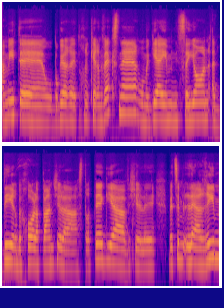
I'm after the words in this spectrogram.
עמית אה, הוא בוגר אה, תוכנית קרן וקסנר, הוא מגיע עם ניסיון אדיר בכל הפן של האסטרטגיה ושל בעצם להרים,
